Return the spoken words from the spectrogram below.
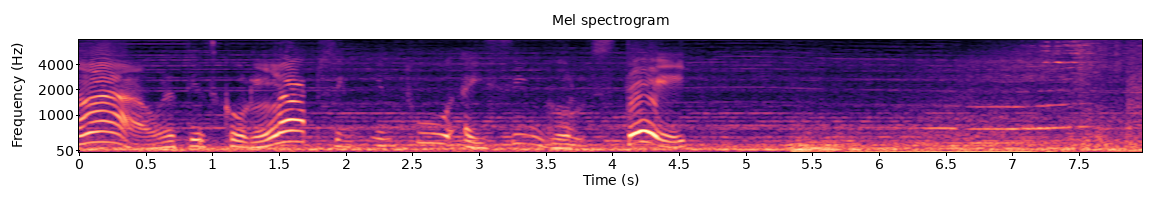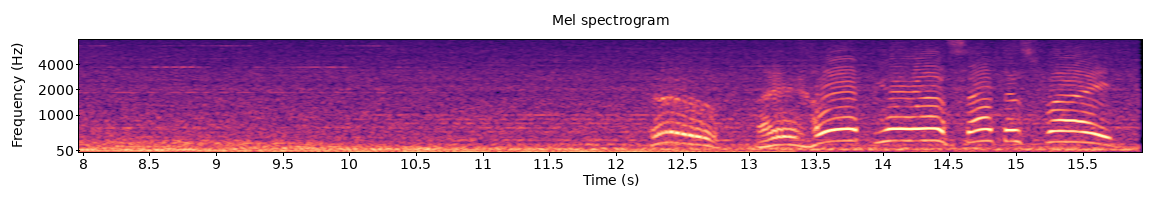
Now it is collapsing into a single state. I hope you are satisfied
